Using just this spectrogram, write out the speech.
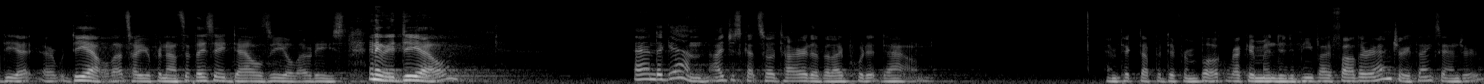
DL, uh, that's how you pronounce it. They say Dalziel out east. Anyway, DL. And again, I just got so tired of it, I put it down and picked up a different book recommended to me by Father Andrew. Thanks, Andrew.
